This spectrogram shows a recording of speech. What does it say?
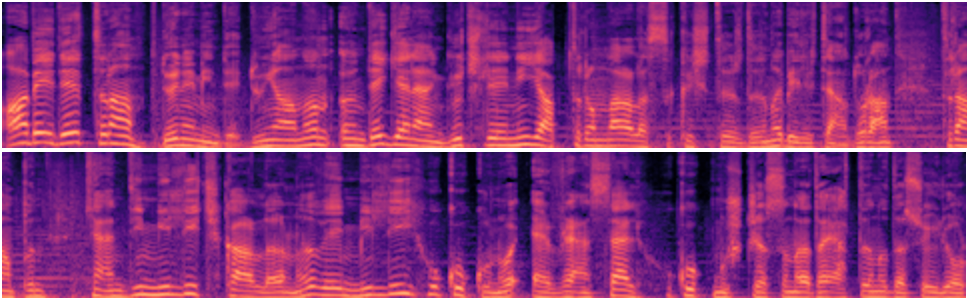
ABD Trump döneminde dünyanın önde gelen güçlerini yaptırımlarla sıkıştırdığını belirten Duran, Trump'ın kendi milli çıkarlarını ve milli hukukunu evrensel hukukmuşçasına dayattığını da söylüyor.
